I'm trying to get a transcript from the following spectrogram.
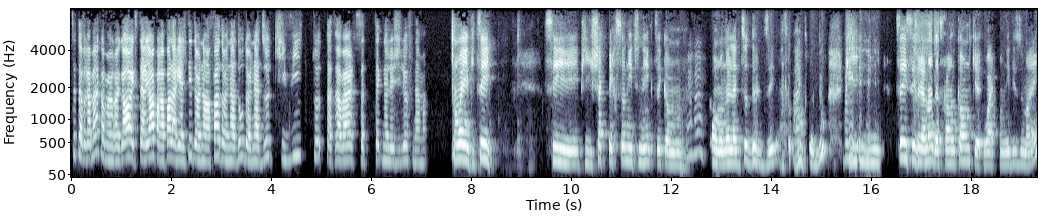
Tu sais, tu as vraiment comme un regard extérieur par rapport à la réalité d'un enfant, d'un ado, d'un adulte qui vit tout à travers cette technologie-là, finalement. Oui, puis tu sais, c'est. Puis chaque personne est unique, tu sais, comme, Mhm. comme on a l'habitude de le dire, en tout cas Ouais. entre nous. Oui. Puis, tu sais, c'est vraiment de se rendre compte que, ouais, on est des humains,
